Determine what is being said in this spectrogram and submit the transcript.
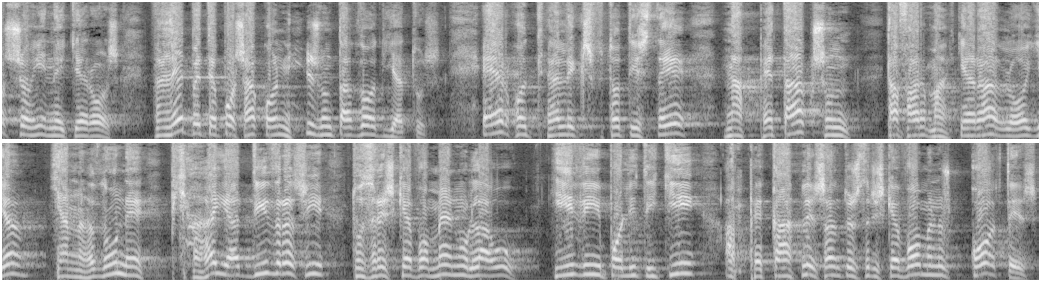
όσο είναι καιρός. Βλέπετε πως ακονίζουν τα δόντια τους. Έρχονται αλεξιπτωτιστές να πετάξουν τα φαρμακερά λόγια για να δούνε ποια η αντίδραση του θρησκευωμένου λαού. Ήδη οι πολιτικοί απεκάλεσαν τους θρησκευόμενους κότες.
